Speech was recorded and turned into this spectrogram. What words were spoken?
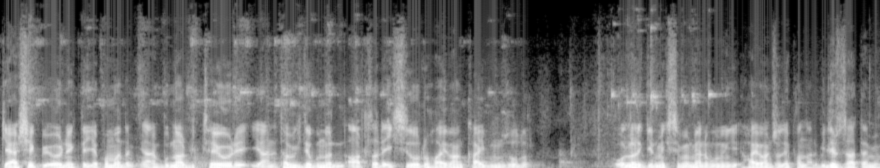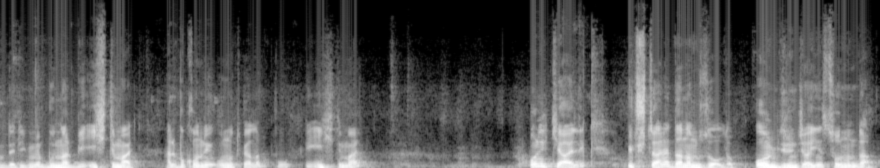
gerçek bir örnekte yapamadım. Yani bunlar bir teori. Yani tabii ki de bunların artıları eksileri olur. Hayvan kaybımız olur. Oralara girmek istemiyorum. Yani bunu hayvancılık yapanlar bilir zaten benim dediğim gibi. Bunlar bir ihtimal. Hani bu konuyu unutmayalım. Bu bir ihtimal. 12 aylık 3 tane danamız oldu. 11. ayın sonunda.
